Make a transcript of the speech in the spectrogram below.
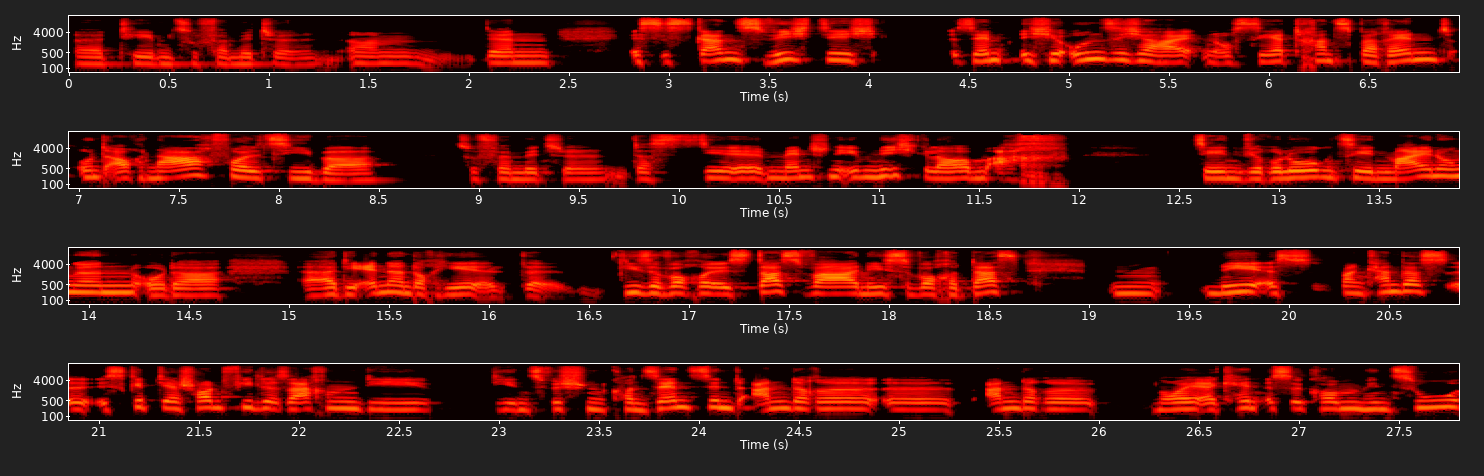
äh, Themen zu vermitteln. Ähm, denn es ist ganz wichtig, sämtliche Unsicherheiten auch sehr transparent und auch nachvollziehbar zu vermitteln, dass die Menschen eben nicht glauben, ach, zehn Virologen, zehn Meinungen oder äh, die ändern doch je, diese Woche ist das wahr, nächste Woche das. Hm, nee, es, man kann das, äh, es gibt ja schon viele Sachen, die, die inzwischen Konsens sind, andere, äh, andere neue Erkenntnisse kommen hinzu.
